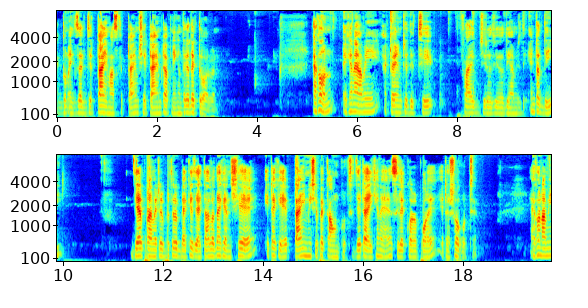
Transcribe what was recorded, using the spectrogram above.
একদম এক্স্যাক্ট যে টাইম আজকের টাইম সেই টাইমটা আপনি এখান থেকে দেখতে পারবেন। এখন এখানে আমি একটা এন্ট্রি দিচ্ছি ফাইভ জিরো জিরো দিয়ে আমি যদি এন্টার দিই দেওয়ার পর আমি এটার ভিতরে ব্যাকে যাই তাহলে দেখেন সে এটাকে টাইম হিসেবে কাউন্ট করছে, যেটা এখানে সিলেক্ট করার পরে এটা শো করছে। এখন আমি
